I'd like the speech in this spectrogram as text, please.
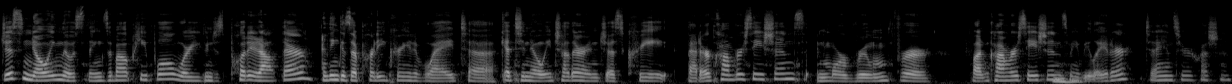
just knowing those things about people where you can just put it out there i think is a pretty creative way to get to know each other and just create better conversations and more room for fun conversations mm-hmm. maybe later did i answer your question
